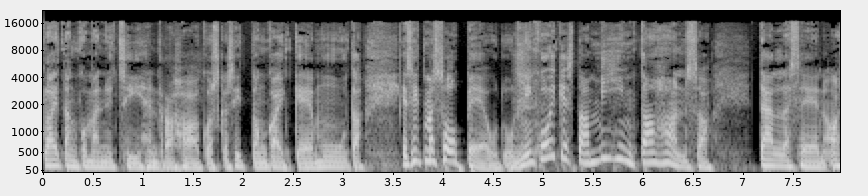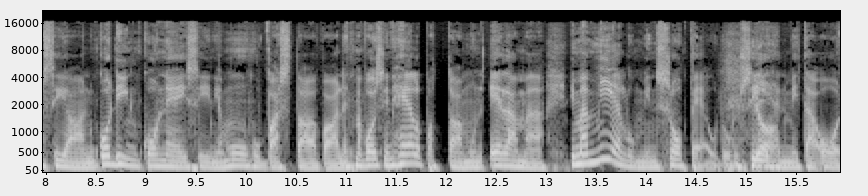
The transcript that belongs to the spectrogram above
laitanko mä nyt siihen rahaa, koska sitten on kaikkea muuta. Ja sitten mä sopeudun, niin kuin oikeastaan mihin tahansa tällaiseen asiaan, kodin koneisiin ja muuhun vastaavaan, että mä voisin helpottaa mun elämää, niin mä mieluummin sopeudun siihen, Joo. mitä on.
